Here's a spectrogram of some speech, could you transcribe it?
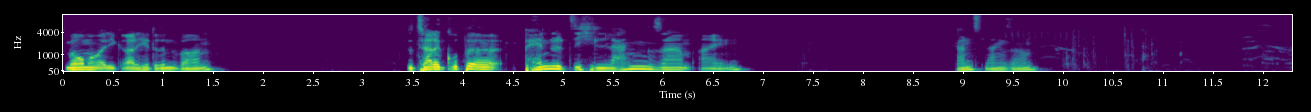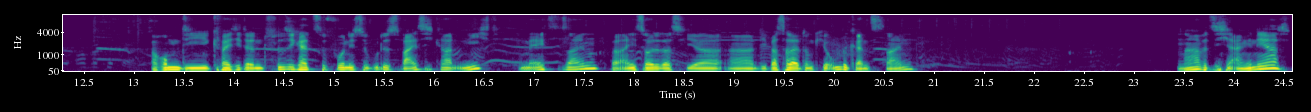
Warum aber die gerade hier drin waren. Soziale Gruppe pendelt sich langsam ein. Ganz langsam. Warum die Qualität der Flüssigkeitszufuhr nicht so gut ist, weiß ich gerade nicht, um ehrlich zu sein. Weil eigentlich sollte das hier, äh, die Wasserleitung hier unbegrenzt sein. Na, wird sich hier angenähert?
